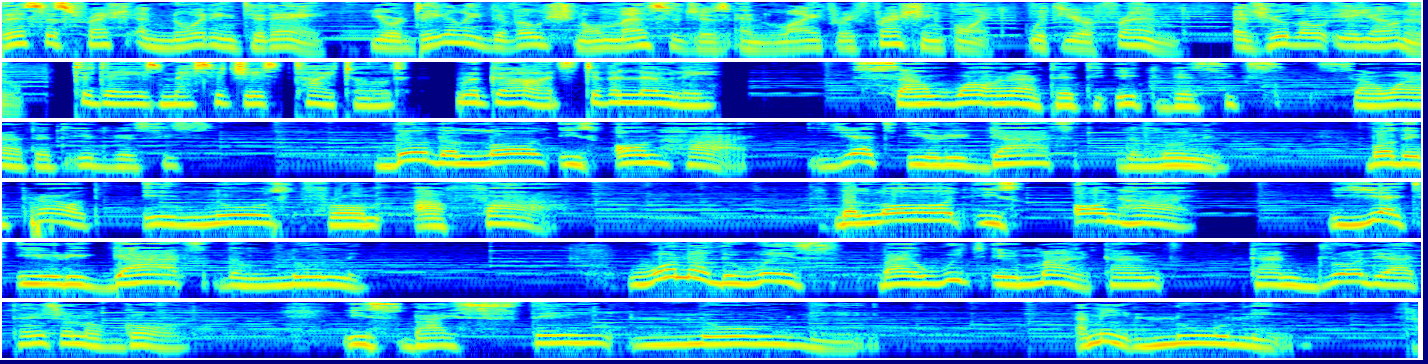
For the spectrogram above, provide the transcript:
This is Fresh Anointing Today, your daily devotional messages and life refreshing point with your friend, Ajulo Iyonu. Today's message is titled, Regards to the Lowly. Psalm 138 verse 6. Psalm 138 verse 6. Though the Lord is on high, yet he regards the lonely. But the proud he knows from afar. The Lord is on high, yet he regards the lonely. One of the ways by which a man can, can draw the attention of God is by staying lonely. I mean, lowly.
